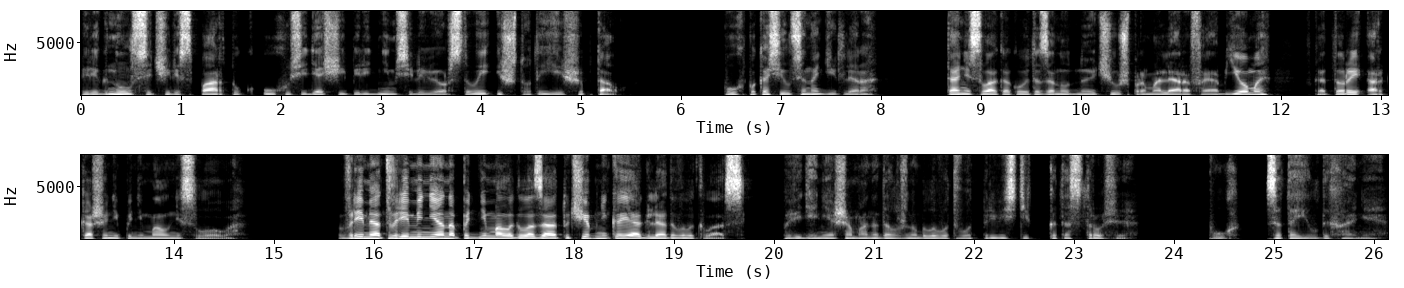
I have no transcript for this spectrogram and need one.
перегнулся через парту к уху сидящей перед ним Селиверстовой и что-то ей шептал. Пух покосился на Гитлера. Та несла какую-то занудную чушь про маляров и объемы, в которой Аркаша не понимал ни слова. Время от времени она поднимала глаза от учебника и оглядывала класс. Поведение шамана должно было вот-вот привести к катастрофе. Пух затаил дыхание.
